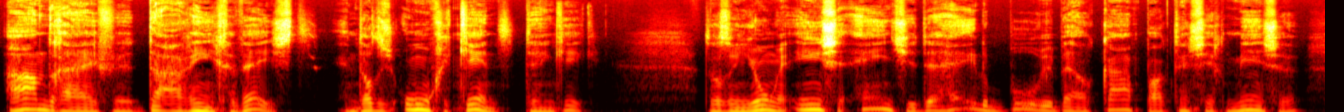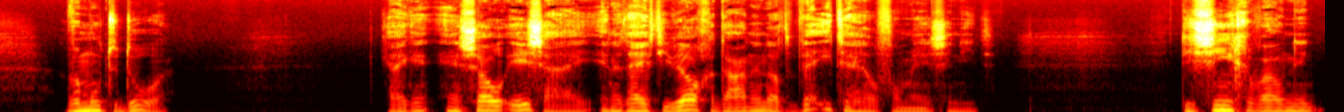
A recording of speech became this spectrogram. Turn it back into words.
aandrijven daarin geweest. En dat is ongekend, denk ik dat een jongen in zijn eentje de hele boel weer bij elkaar pakt en zegt: Mensen, we moeten door. Kijk, en, zo is hij. En dat heeft hij wel gedaan en dat weten heel veel mensen niet. Die zien gewoon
